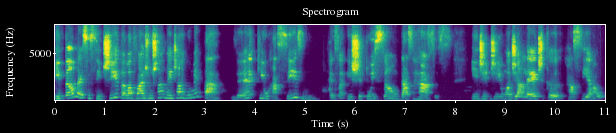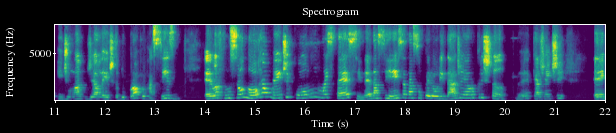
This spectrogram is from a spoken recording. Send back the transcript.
Então, nesse sentido, ela vai justamente argumentar né, que o racismo essa instituição das raças e de, de uma dialética racial e de uma dialética do próprio racismo, ela funcionou realmente como uma espécie né, da ciência da superioridade eurocristã, né, que a gente é,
